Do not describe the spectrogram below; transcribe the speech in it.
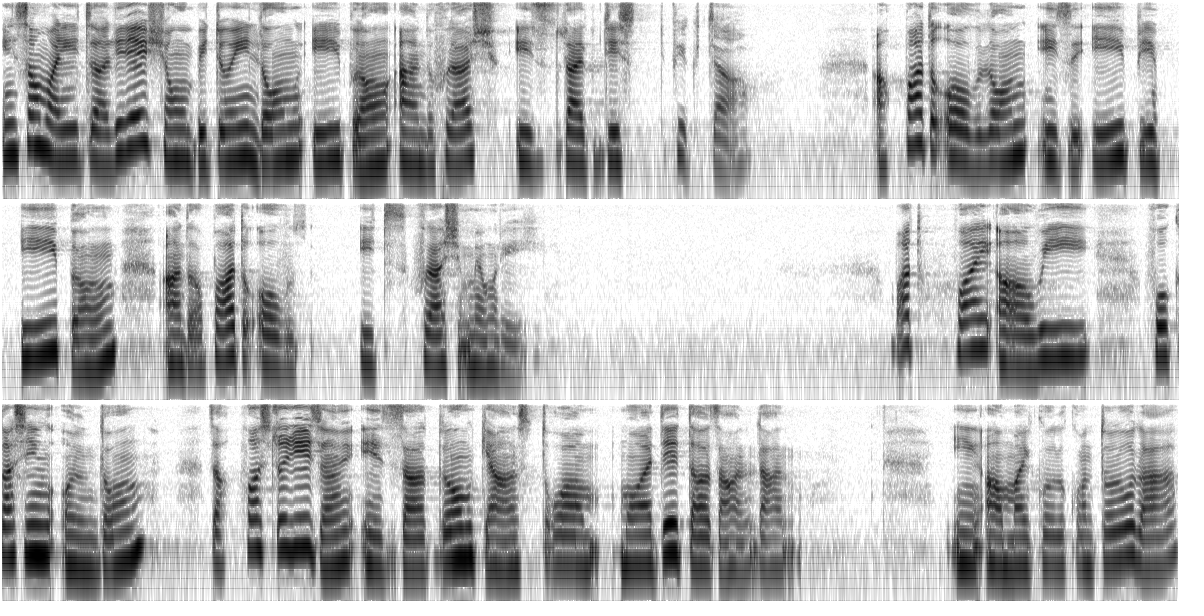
In summary, the relation between ROM, EEPROM, and flash is like this picture. A part of ROM is EEP EEPROM, and a part of its flash memory. But why are we focusing on ROM? The first reason is that ROM can store more data than RAM. In a microcontroller,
